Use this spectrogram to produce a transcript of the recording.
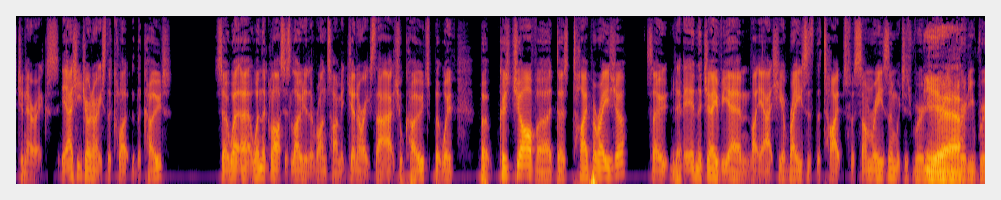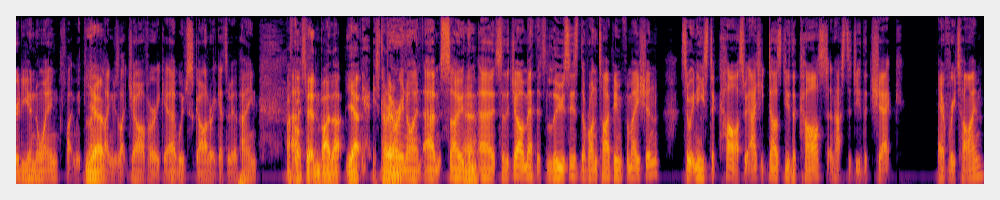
generics, it actually generates the clo- the code. So when, uh, when the class is loaded at runtime, it generates that actual code. But with but because Java does type erasure, so Yeah. in the JVM, like it actually erases the types for some reason, which is really, Yeah. really, really, really annoying. Like with Yeah. languages like Java, it, get- with Scala, it gets a bit of pain. I've uh, got bitten by that. Yeah, Yeah, it's carry very on. annoying. Um, so the uh, so the Java methods loses the runtime information, so it needs to cast. So it actually does do the cast and has to do the check every time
